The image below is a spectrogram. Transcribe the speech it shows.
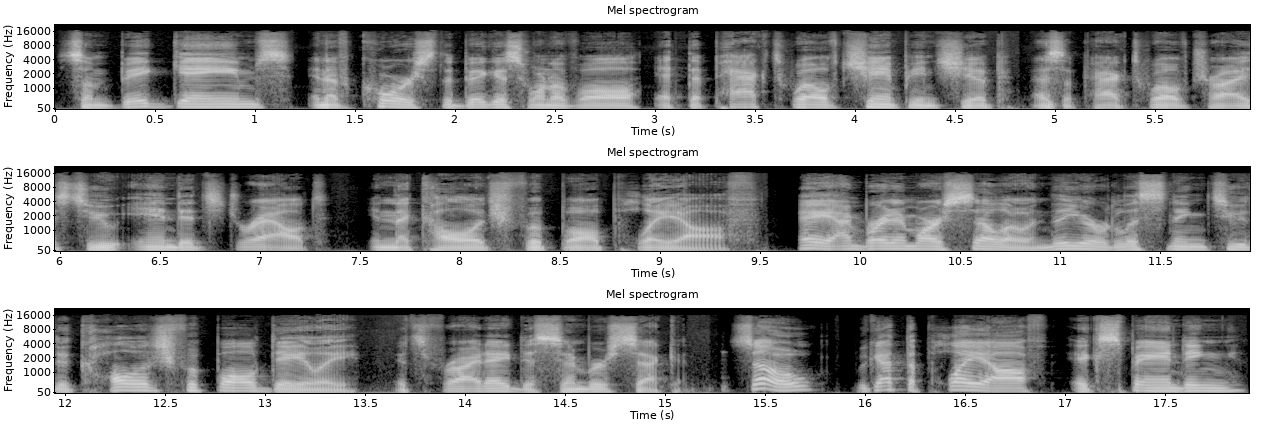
Some big games, and of course, the biggest one of all at the Pac 12 championship as the Pac 12 tries to end its drought in the college football playoff. Hey, I'm Brandon Marcello, and you're listening to the College Football Daily. It's Friday, December 2nd. So, we got the playoff expanding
